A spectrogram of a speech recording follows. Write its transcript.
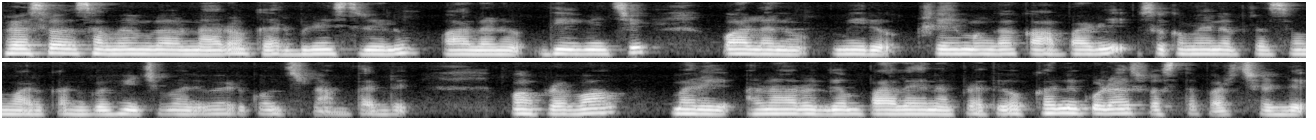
ప్రసవ సమయంలో ఉన్నారో గర్భిణీ స్త్రీలు వాళ్ళను దీవించి వాళ్ళను మీరు క్షేమంగా కాపాడి సుఖమైన ప్రసవం వారికి అనుగ్రహించమని వేడుకొంచున్నాం తండ్రి. మా ప్రభా మరి అనారోగ్యం పాలైన ప్రతి ఒక్కరిని కూడా స్వస్థపరచండి.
